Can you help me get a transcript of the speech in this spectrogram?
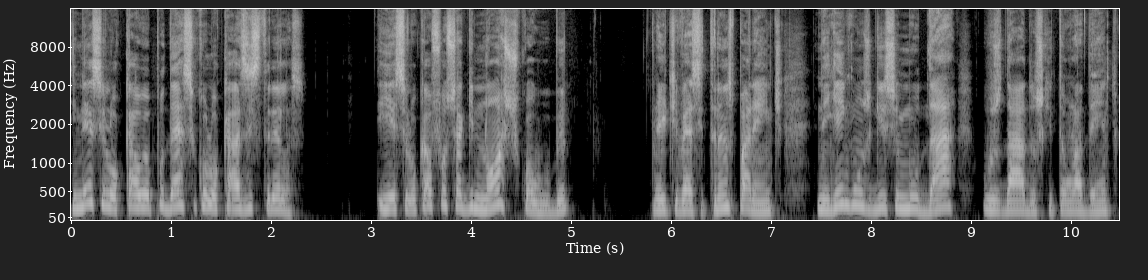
e nesse local eu pudesse colocar as estrelas. E esse local fosse agnóstico ao Uber, ele tivesse transparente, ninguém conseguisse mudar os dados que estão lá dentro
